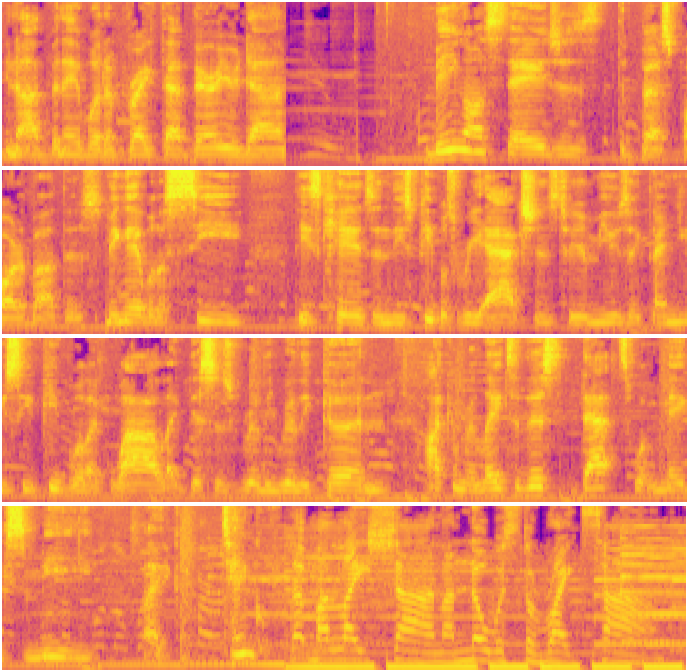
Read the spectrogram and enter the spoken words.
you know, I've been able to break that barrier down. Being on stage is the best part about this. Being able to see these kids and these people's reactions to your music, and you see people like, wow, like this is really, really good, and I can relate to this. That's what makes me like tingle. Let my light shine, I know it's the right time.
